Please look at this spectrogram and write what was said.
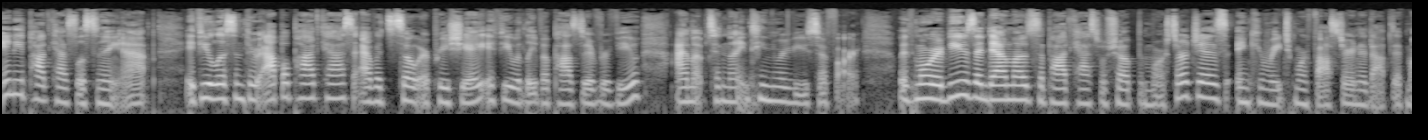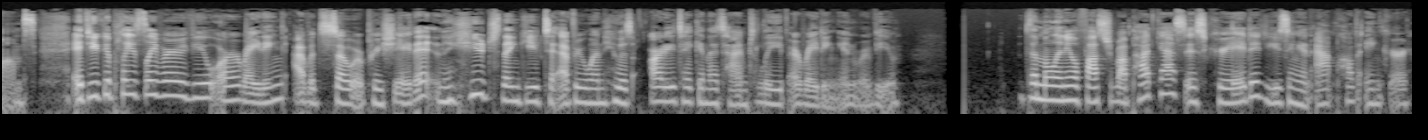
any podcast listening app. If you listen through Apple Podcasts, I would so appreciate if you would leave a positive review. I'm up to 19 reviews so far. With more reviews and downloads, the podcast will show up in more searches and can reach more foster and adoptive moms. If you could please leave a review or a rating, I would so appreciate it. And a huge thank you to everyone who has already taken the time to leave a rating and review. The Millennial Foster Mom podcast is created using an app called Anchor.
